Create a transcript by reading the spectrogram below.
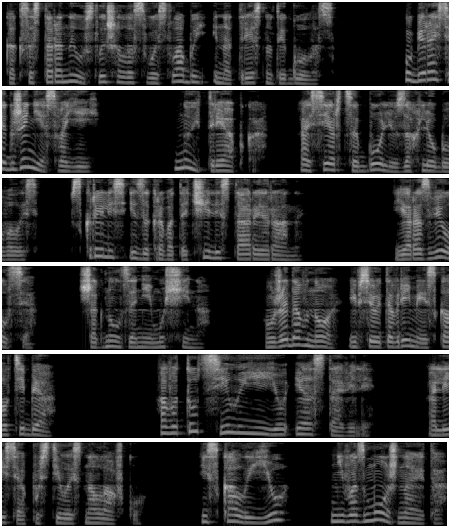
как со стороны услышала свой слабый и натреснутый голос. Убирайся к жене своей. Ну и тряпка, а сердце болью захлебывалось, вскрылись и закровоточили старые раны. Я развелся, шагнул за ней мужчина. Уже давно, и все это время искал тебя. А вот тут силы ее и оставили. Олеся опустилась на лавку. Искал ее? Невозможно это.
